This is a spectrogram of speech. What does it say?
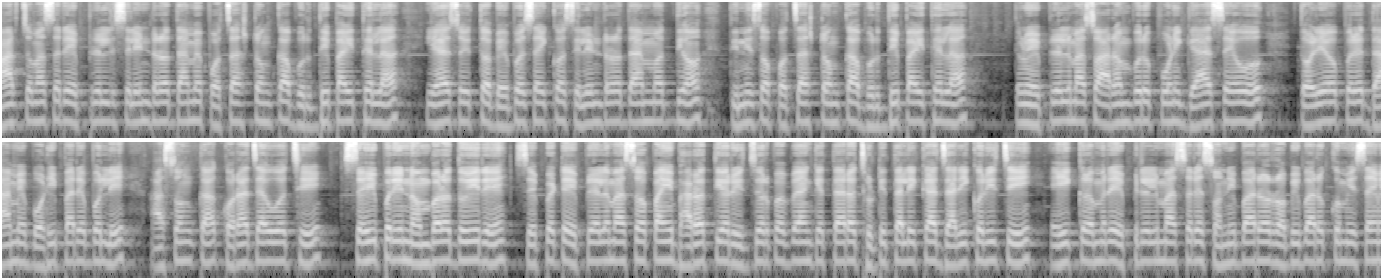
ମାର୍ଚ୍ଚ ମାସରେ ଏପ୍ରିଲ ସିଲିଣ୍ଡର ଦାମ ପଚାଶ ଟଙ୍କା ବୃଦ୍ଧି ପାଇଥିଲା। ଏହା ସହିତ ବ୍ୟବସାୟିକ ସିଲିଣ୍ଡର ଦାମ ମଧ୍ୟ ତିନିଶହ ପଚାଶ ଟଙ୍କା ବୃଦ୍ଧି ପାଇଥିଲା। ତେଣୁ ଏପ୍ରିଲ ମାସ ଆରମ୍ଭରୁ ପୁଣି ଗ୍ୟାସ୍ ଓ ତୈଳ ଉପରେ ଦାମ ବଢ଼ିପାରେ ବୋଲି ଆଶଙ୍କା କରାଯାଉଅଛି। ସେହିପରି ନମ୍ବର ଦୁଇରେ ସେପଟେ ଏପ୍ରିଲ ମାସ ପାଇଁ ଭାରତୀୟ ରିଜର୍ଭ ବ୍ୟାଙ୍କ ତା'ର ଛୁଟି ତାଲିକା ଜାରି କରିଛି। ଏହି କ୍ରମରେ ଏପ୍ରିଲ ମାସରେ ଶନିବାର ରବିବାରକୁ ମିଶାଇ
